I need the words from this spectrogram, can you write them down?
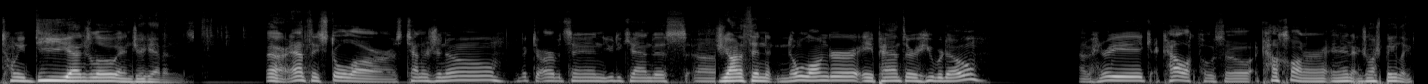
Tony DeAngelo, and Jake Evans. All right, Anthony Stolarz, Tanner Jeannot, Viktor Arvidsson, UD Canvas, uh, Jonathan, no longer a Panther, Huberdeau, Adam Henrique, Kyle Okposo, Kyle Connor, and Josh Bailey.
